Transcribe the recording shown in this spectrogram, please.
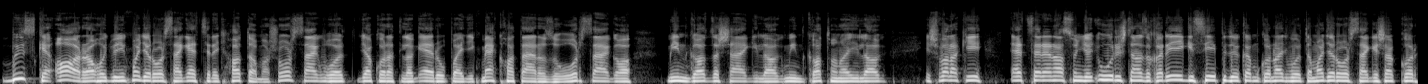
büszke arra, hogy mondjuk Magyarország egyszer egy hatalmas ország volt, gyakorlatilag Európa egyik meghatározó országa, mind gazdaságilag, mind katonailag, és valaki egyszerűen azt mondja, hogy úristen, azok a régi szép idők, amikor nagy volt a Magyarország, és akkor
